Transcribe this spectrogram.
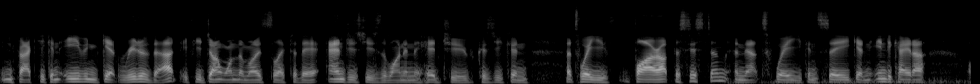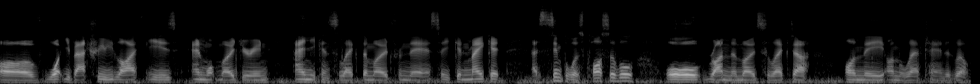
In fact, you can even get rid of that if you don't want the mode selector there and just use the one in the head tube because you can, that's where you fire up the system and that's where you can see, get an indicator of what your battery life is and what mode you're in and you can select the mode from there. So you can make it as simple as possible or run the mode selector on the, on the left hand as well.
